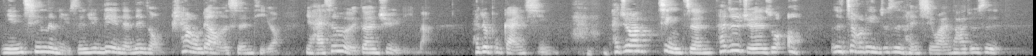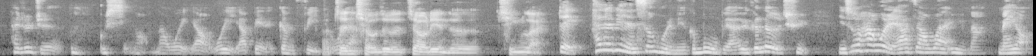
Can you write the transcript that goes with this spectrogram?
年轻的女生去练的那种漂亮的身体哦，你还是会有一段距离嘛。她就不甘心，她就要竞争，她就觉得说哦，那教练就是很喜欢她，就是她就觉得嗯不行哦，那我也要我也要变得更 fit，征求这个教练的青睐，对，他就变成生活里面有个目标，有一个乐趣。你说他为了要这样外遇吗？没有，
